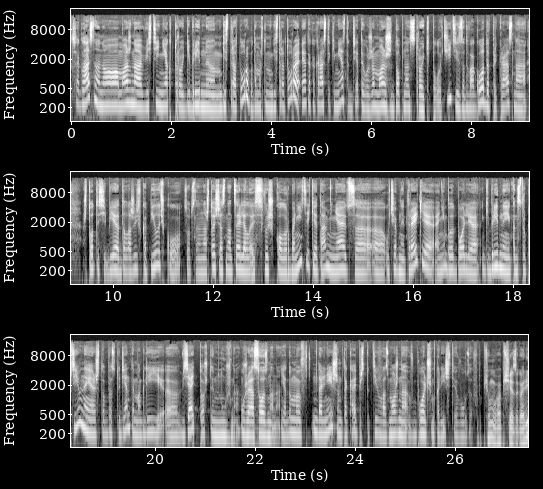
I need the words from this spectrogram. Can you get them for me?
Согласна, но можно ввести некоторую гибридную магистратуру, потому что магистратура — это как раз-таки место, где ты уже можешь доп. надстройки получить и за два года прекрасно что-то себе доложить в копилочку. Собственно, на что сейчас нацелилась Высшая школа урбанистики, там меняются э, учебные треки, они будут более гибридные и конструктивные, чтобы студенты могли э, взять то, что им нужно, уже осознанно. Я думаю, в дальнейшем такая перспектива возможна в большем количестве вузов. Почему вообще заговорили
